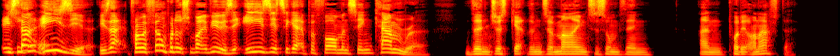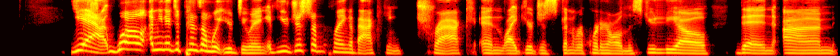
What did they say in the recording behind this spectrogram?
is she that easier? Is that from a film production point of view? Is it easier to get a performance in camera than just get them to mime to something and put it on after? Yeah, well, I mean, it depends on what you're doing. If you just are playing a backing track and like you're just going to record it all in the studio, then um,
